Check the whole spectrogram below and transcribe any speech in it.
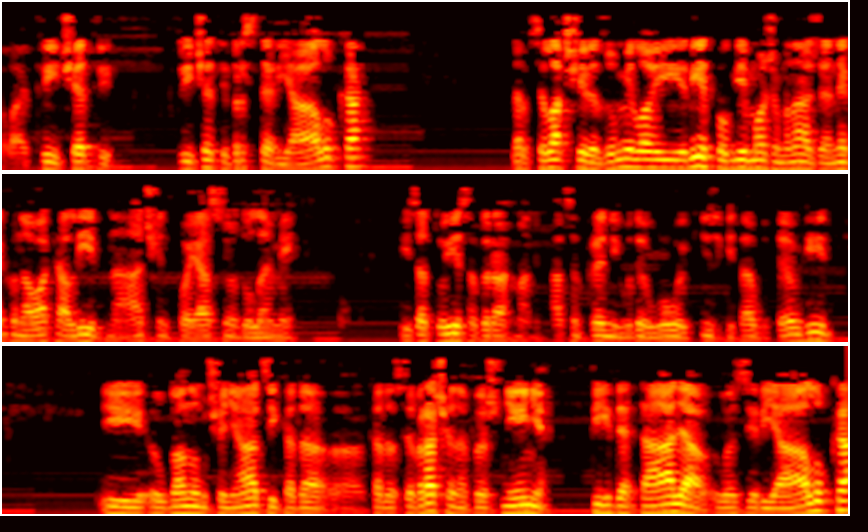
ovaj, tri, četiri tri, četiri vrste rijaluka, da bi se lakše razumilo i rijetko gdje možemo naći da je neko na ovakav lijep način pojasnio doleme. I zato je Sabdur Rahman Hasan prednik bude u ovoj knjizi Kitabu Tevhid i uglavnom učenjaci kada, kada se vraćaju na pojašnjenje tih detalja u rijaluka,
